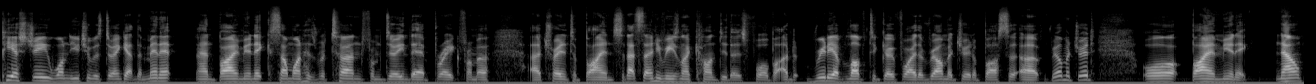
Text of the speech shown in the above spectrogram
PSG, one YouTuber is doing it at the minute. And Bayern Munich, someone has returned from doing their break from a uh, training to Bayern. So that's the only reason I can't do those four. But I'd really have loved to go for either Real Madrid or Barca, uh, Real Madrid or Bayern Munich. Now,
